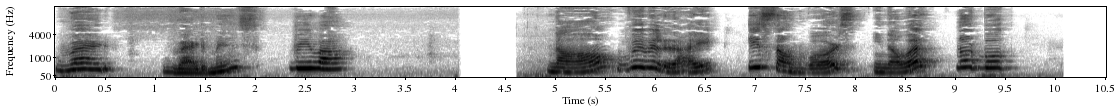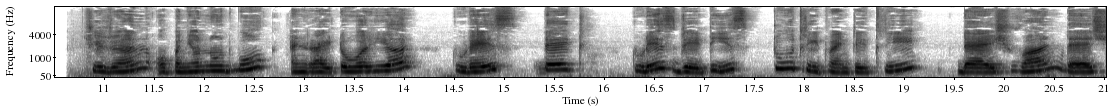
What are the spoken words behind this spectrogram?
wed. Wed means viva. Now we will write E sound words in our notebook children open your notebook and write over here today's date today's date is 2 3 23 dash 1 dash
